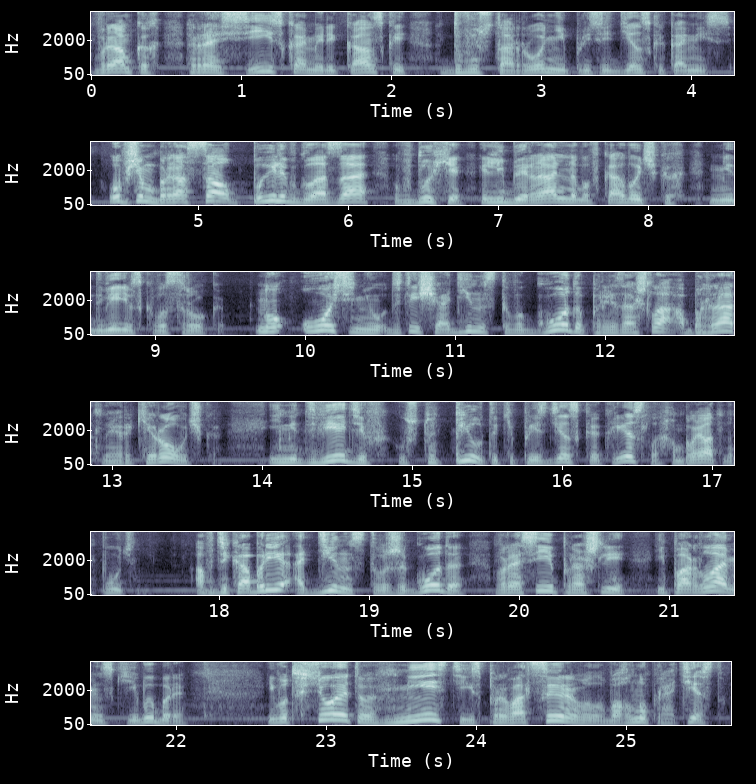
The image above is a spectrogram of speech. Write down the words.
в рамках российско-американской двусторонней президентской комиссии. В общем, бросал пыль в глаза в духе либерального в кавычках медведевского срока. Но осенью 2011 года произошла обратная рокировочка, и Медведев уступил таки президентское кресло обратно Путину. А в декабре 2011 же года в России прошли и парламентские выборы. И вот все это вместе и спровоцировало волну протестов.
